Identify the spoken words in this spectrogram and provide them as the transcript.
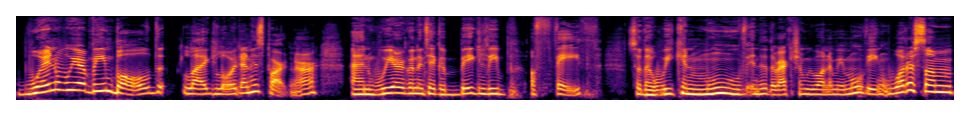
when we are being bold, like Lloyd and his partner, and we are going to take a big leap of faith so that we can move in the direction we want to be moving. What are some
